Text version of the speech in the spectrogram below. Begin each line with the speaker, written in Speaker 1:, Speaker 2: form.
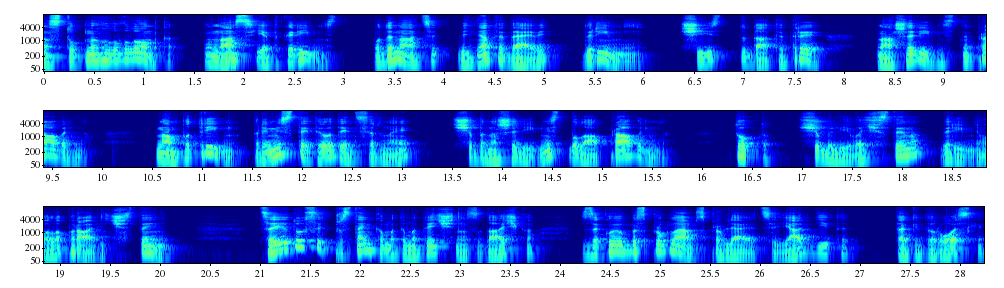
Speaker 1: Наступна головоломка. У нас є така рівність. 11 відняти 9 дорівнює 6 додати 3. Наша рівність неправильна. Нам потрібно перемістити один сірник, щоб наша рівність була правильною. Тобто, щоб ліва частина дорівнювала правій частині. Це є досить простенька математична задачка, з якою без проблем справляються як діти, так і дорослі.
